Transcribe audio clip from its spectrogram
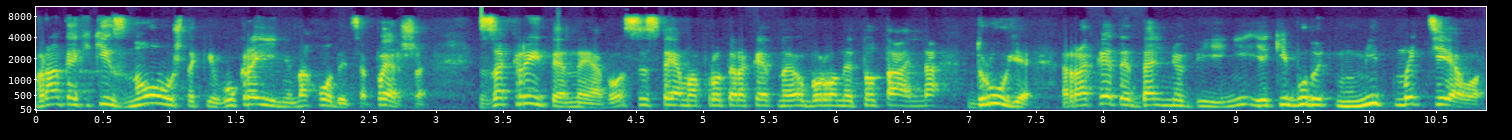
в рамках яких знову ж таки в Україні знаходиться перше закрите небо, система протиракетної оборони тотальна. Друге ракети дальньобійні, які будуть миттєво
